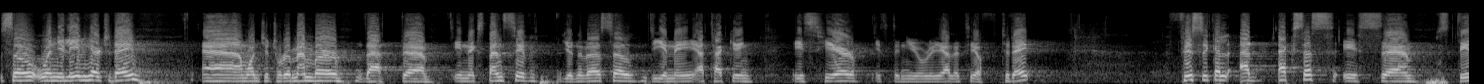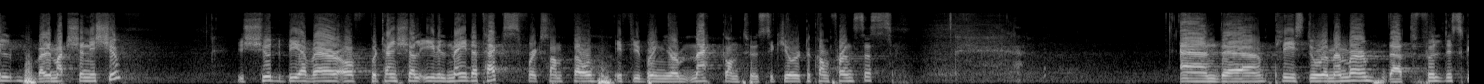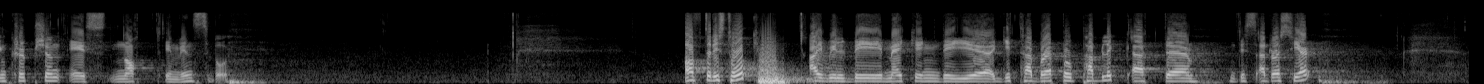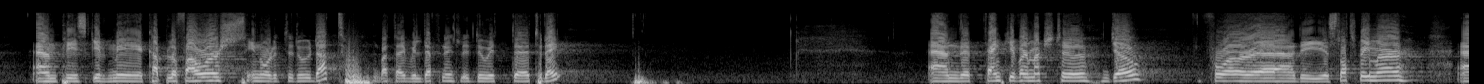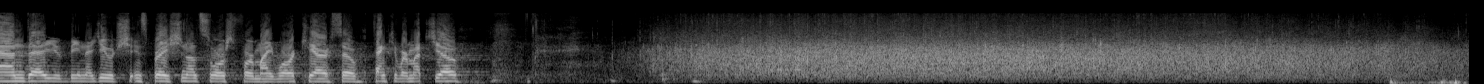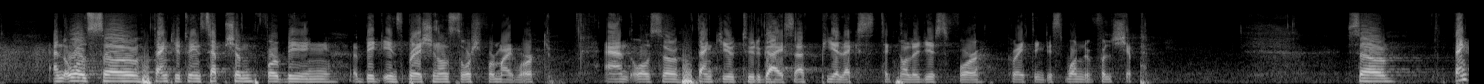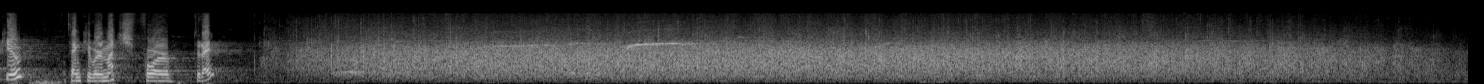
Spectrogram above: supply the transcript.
So when you leave here today, uh, I want you to remember that uh, inexpensive universal DNA attacking is here. It's the new reality of today. Physical access is uh, still very much an issue. You should be aware of potential evil maid attacks, for example, if you bring your Mac onto security conferences. And uh, please do remember that full disk encryption is not invincible. After this talk, I will be making the uh, GitHub repo public at uh, this address here. And please give me a couple of hours in order to do that, but I will definitely do it uh, today. And uh, thank you very much to Joe for uh, the slot streamer, and uh, you've been a huge inspirational source for my work here, so thank you very much, Joe. And also, thank you to Inception for being a big inspirational source for my work. And also, thank you to the guys at PLX Technologies for creating this wonderful ship. So, thank you. Thank you very much for today.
